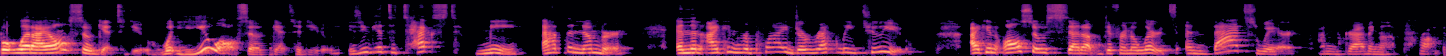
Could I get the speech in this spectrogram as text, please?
But what I also get to do, what you also get to do, is you get to text me at the number, and then I can reply directly to you. I can also set up different alerts, and that's where I'm grabbing a prop,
